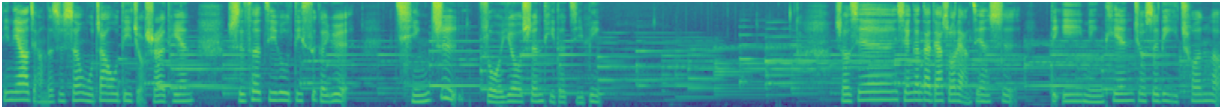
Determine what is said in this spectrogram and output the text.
今天要讲的是生无障物第九十二天实测记录第四个月，情志左右身体的疾病。首先，先跟大家说两件事。第一，明天就是立春了，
